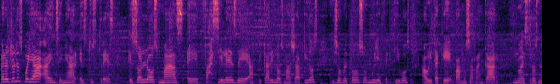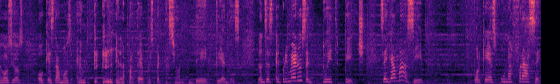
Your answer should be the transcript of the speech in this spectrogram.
Pero yo les voy a, enseñar estos tres que son los más eh, fáciles de aplicar y los más rápidos y sobre todo son muy efectivos ahorita que vamos a arrancar nuestros negocios o que estamos en, en la parte de prospectación de clientes. Entonces, el primero es el tweet pitch. Se llama así porque es una frase,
